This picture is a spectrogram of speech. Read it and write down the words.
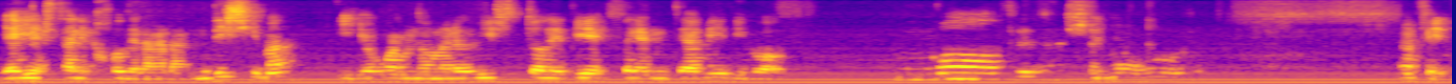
Y ahí está el hijo de la grandísima, y yo cuando me lo he visto de pie frente a mí digo, madre del señor. En fin.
